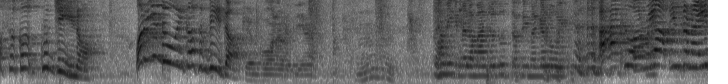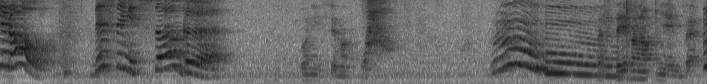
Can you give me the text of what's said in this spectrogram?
Che fai, cos- co- cugino? What are you doing, cousin Vito? Che buona vedina. Dammi che me la mangio tutta prima che lui. I have to hurry up, he's gonna eat it all. This thing is so good. Buonissima. Wow. Mmm. Per Stefano niente. Mm.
